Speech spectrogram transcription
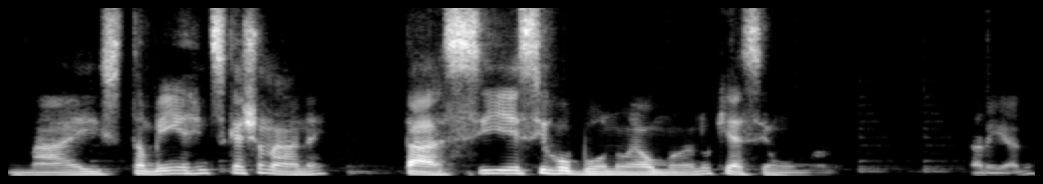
mas também a gente se questionar, né? Tá, se esse robô não é humano, o que é ser um humano? Tá ligado?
